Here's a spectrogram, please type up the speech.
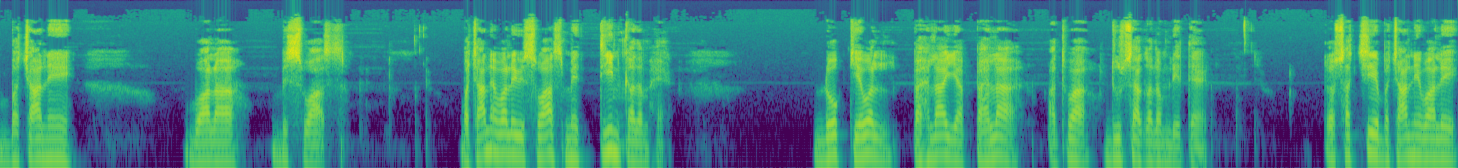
बचाने वाला विश्वास। बचाने वाले विश्वास में तीन कदम है। लोग केवल पहला या पहला अथवा दूसरा कदम लेते हैं। तो सच्चे बचाने वाले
